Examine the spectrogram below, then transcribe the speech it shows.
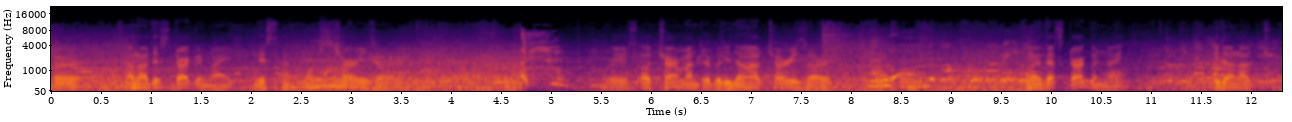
Char oh no, this is Dragonite. This where's Charizard? Where's oh Charmander, but you don't have Charizard. Charizard. Oh, that's Dragonite. You don't have.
